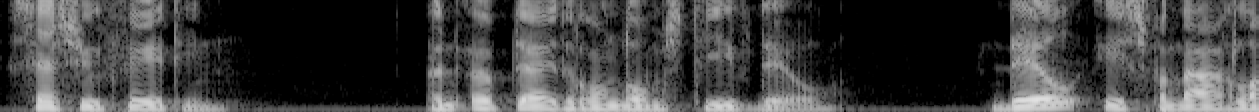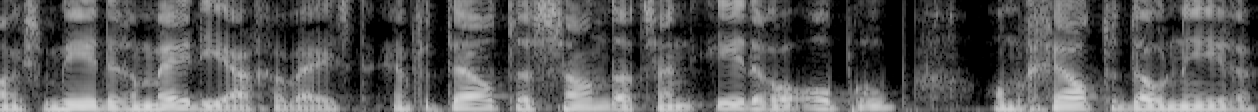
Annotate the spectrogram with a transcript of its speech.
6 uur 14. Een update rondom Steve Dale. Dale is vandaag langs meerdere media geweest en vertelt de Sun dat zijn eerdere oproep om geld te doneren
